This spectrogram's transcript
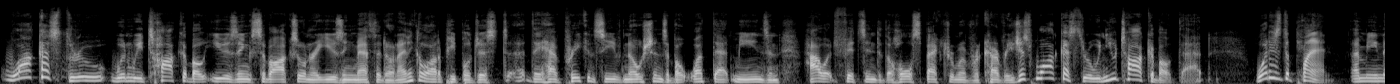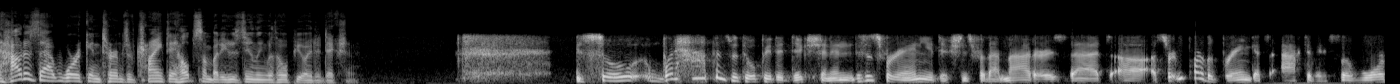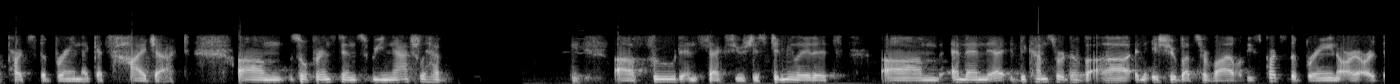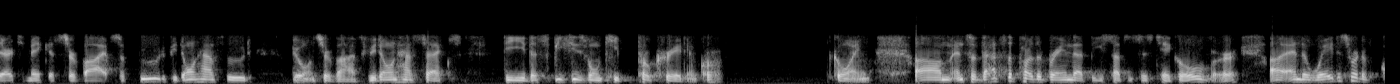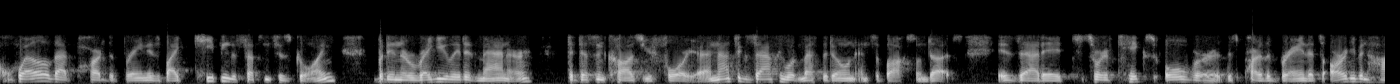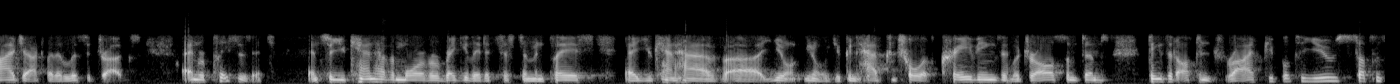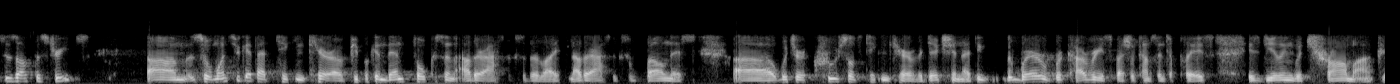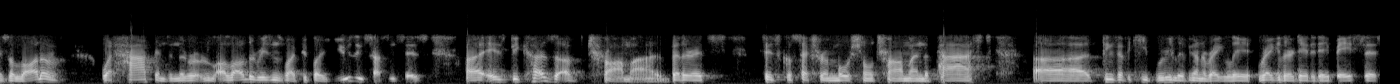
Walk us through when we talk about using Suboxone or using methadone. I think a lot of people just they have preconceived notions about what that means and how it fits into the whole spectrum of recovery. Just walk us through when you talk about that. What is the plan? I mean, how does that work in terms of trying to help somebody who's dealing with opioid addiction? So, what happens with opioid addiction, and this is for any addictions for that matter, is that uh, a certain part of the brain gets activated. So, the reward parts of the brain that gets hijacked. Um, so, for instance, we naturally have uh, food and sex usually stimulate it. Um, and then it becomes sort of uh, an issue about survival. These parts of the brain are, are there to make us survive. So, food, if you don't have food, you won't survive. If you don't have sex, the, the species won't keep procreating going. Um, and so that's the part of the brain that these substances take over. Uh, and the way to sort of quell that part of the brain is by keeping the substances going, but in a regulated manner that doesn't cause euphoria. And that's exactly what methadone and Suboxone does, is that it sort of takes over this part of the brain that's already been hijacked by the illicit drugs and replaces it. And so you can have a more of a regulated system in place. Uh, you can have, uh, you know, you know, you can have control of cravings and withdrawal symptoms, things that often drive people to use substances off the streets. Um, so once you get that taken care of, people can then focus on other aspects of their life and other aspects of wellness, uh, which are crucial to taking care of addiction. I think where recovery especially comes into place is dealing with trauma, because a lot of what happens and the, a lot of the reasons why people are using substances uh, is because of trauma, whether it's physical, sexual, emotional trauma in the past, uh, things that they keep reliving on a regular, regular day-to-day basis.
